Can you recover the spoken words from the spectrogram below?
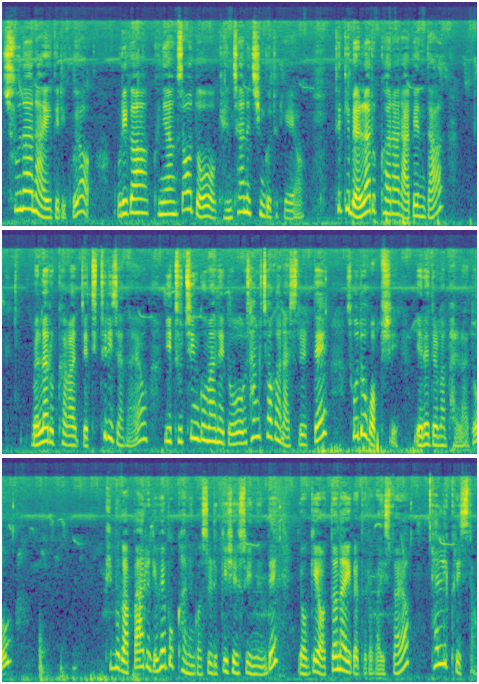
순한 아이들이고요. 우리가 그냥 써도 괜찮은 친구들이에요. 특히 멜라루카나 라벤더, 멜라루카가 이제 티트리잖아요. 이 두 친구만 해도 상처가 났을 때 소독 없이 얘네들만 발라도 피부가 빠르게 회복하는 것을 느끼실 수 있는데 여기에 어떤 아이가 들어가 있어요? 헬리크리썸.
